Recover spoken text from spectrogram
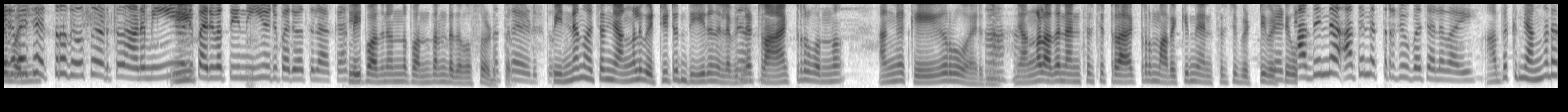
ഏകദേശം എത്ര ദിവസം എടുത്തതാണ്? ഈ ഒരു പരുവത്തിൽ നിന്ന് ഈ ഒരു പരുവത്തിലാക്കാൻ? പതിനൊന്ന് പന്ത്രണ്ട് ദിവസം എടുത്തു. പിന്നെന്ന് വെച്ചാൽ ഞങ്ങൾ വെട്ടിയിട്ടും തീരുന്നില്ല. പിന്നെ ട്രാക്ടർ വന്ന് അങ്ങ് കേറുമായിരുന്നു ഞങ്ങൾ അതിനനുസരിച്ച് ട്രാക്ടർ മറിക്കുന്ന അനുസരിച്ച് വെട്ടി വെട്ടി. അതിന് അതിന് എത്ര രൂപ ചെലവായി? അതൊക്കെ ഞങ്ങളുടെ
